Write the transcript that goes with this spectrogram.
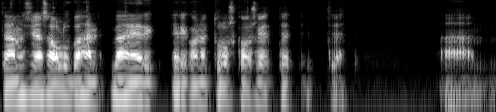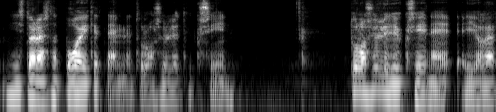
Tämä on sinänsä ollut vähän, vähän eri, erikoinen tuloskausi, että, että, että, että ähm, historiasta poiketen niin tulosylityksiin, tulosylityksiin ei, ei ole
